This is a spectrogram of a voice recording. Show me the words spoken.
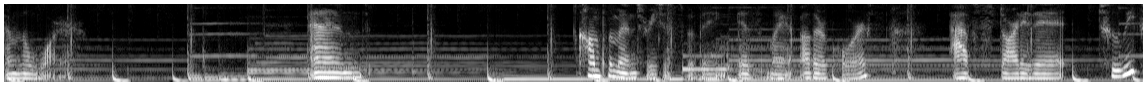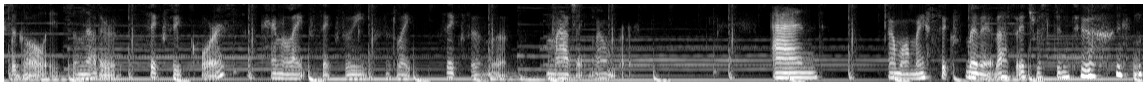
and the water. And complementary to swimming is my other course. I've started it two weeks ago. It's another six week course, kind of like six weeks. It's like six is the magic number. And I'm on my sixth minute. That's interesting too.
